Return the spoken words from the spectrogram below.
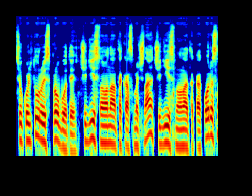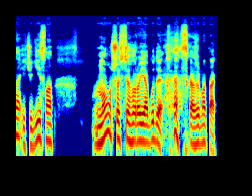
цю культуру і спробувати, чи дійсно вона така смачна, чи дійсно вона така корисна, і чи дійсно ну, щось з цього роя буде, скажімо так.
